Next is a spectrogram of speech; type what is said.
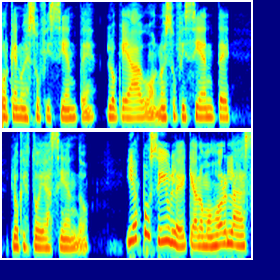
porque no es suficiente lo que hago, no es suficiente lo que estoy haciendo. Y es posible que a lo mejor las,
